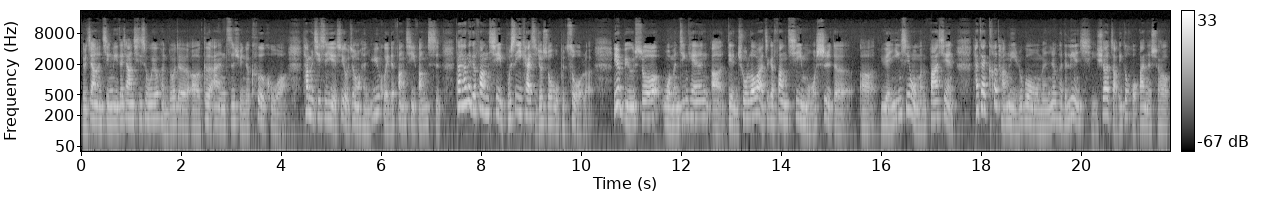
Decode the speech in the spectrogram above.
有这样的经历，再加上其实我有很多的呃个案咨询的客户哦，他们其实也是有这种很迂回的放弃方式，但他那个放弃不是一开始就说我不做了。因为比如说，我们今天啊点出 Laura 这个放弃模式的呃原因，是因为我们发现他在课堂里，如果我们任何的练习需要找一个伙伴的时候，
